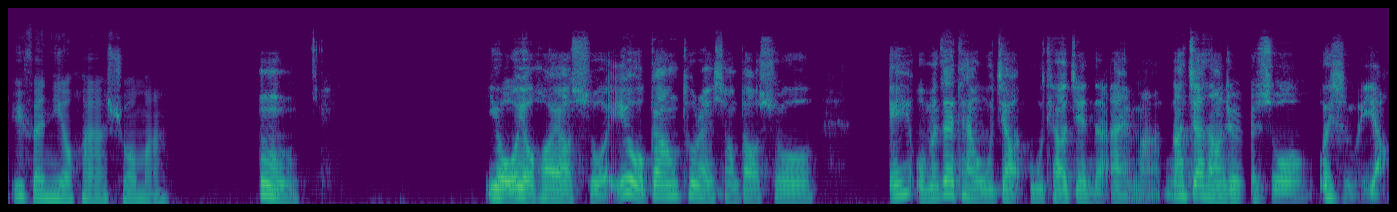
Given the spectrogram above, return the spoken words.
玉芬，你有话要说吗？嗯，有，我有话要说。因为我刚刚突然想到说，诶，我们在谈无条无条件的爱嘛，那家长就会说，为什么要？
